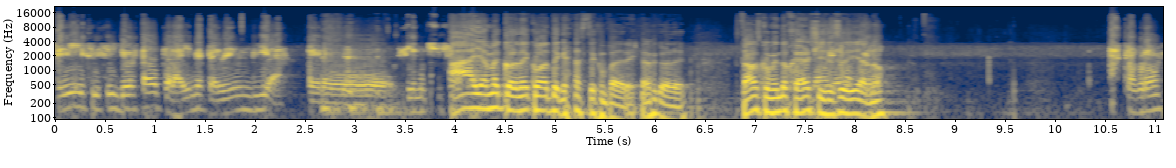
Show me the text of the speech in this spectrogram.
Sí, sí, sí, yo he estado por ahí, me perdí un día, pero sí, muchísimo. Ah, ya me acordé cuando te quedaste, compadre. Ya me acordé. Estábamos comiendo Hershey's No, ese día. ¿no? Ah, cabrón,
